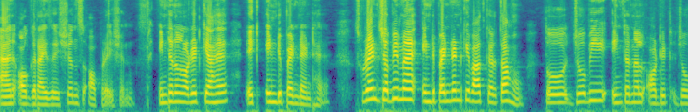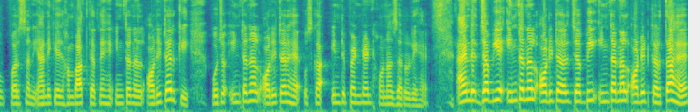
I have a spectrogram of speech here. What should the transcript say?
an organisation operation internal audit क्या है? एक इंडिपेंडेंट है। स्टूडेंट जब भी मैं इंडिपेंडेंट की बात करता हूँ तो जो भी इंटरनल ऑडिट जो पर्सन यानी कि हम बात करते हैं इंटरनल ऑडिटर की, वो जो इंटरनल ऑडिटर है, उसका इंडिपेंडेंट होना ज़रूरी है। एंड जब ये इंटरनल ऑडिटर जब भी इंटरनल ऑडिट करता है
